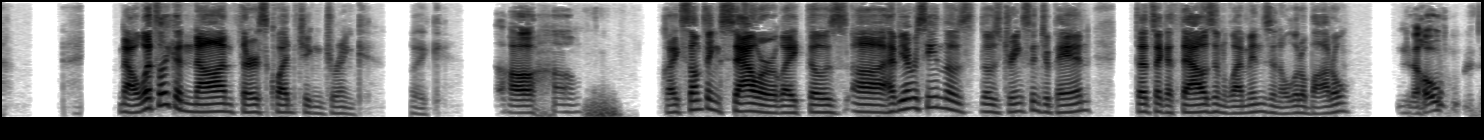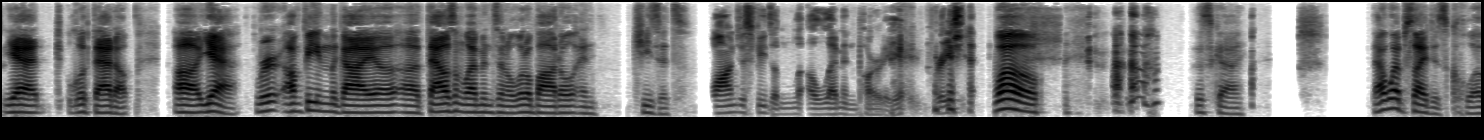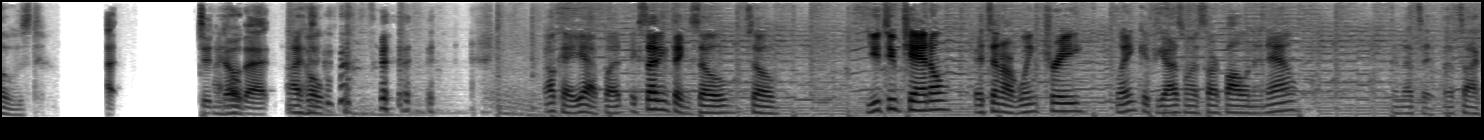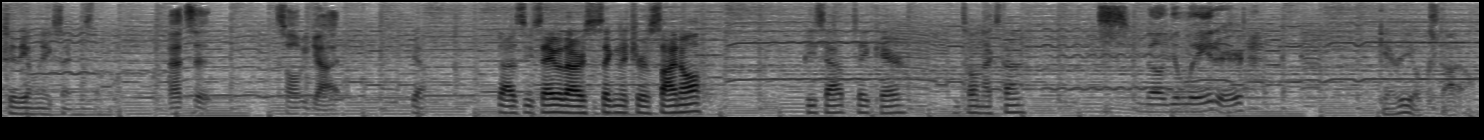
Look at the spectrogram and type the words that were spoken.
Now, what's like a non thirst quenching drink? Like Oh, um, like something sour, like those uh have you ever seen those those drinks in Japan? That's like a thousand lemons in a little bottle. no. Yeah, look that up. Uh yeah. We're I'm feeding the guy a, a thousand lemons in a little bottle and Cheez Its. Juan just feeds a, a lemon party. Whoa, this guy. That website is closed. I Didn't I know hope. that. I hope. okay, yeah, but exciting thing. So, so YouTube channel. It's in our link tree link if you guys want to start following it now. And that's it. That's actually the only exciting stuff. That's it. That's all we got. Yeah. So as you say with our signature sign off, peace out. Take care. Until next time, Smell you later. Gary Oak style.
